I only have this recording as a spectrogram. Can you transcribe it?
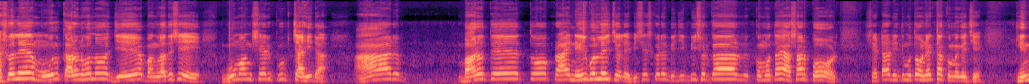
আসলে মূল কারণ হলো যে বাংলাদেশে গোমাংসের খুব চাহিদা। আর ভারতে তো প্রায় নেই বললেই চলে। বিশেষ করে বিজেপি সরকার ক্ষমতায় আসার পর সেটা রীতিমতো অনেকটা কমে গেছে। কিন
